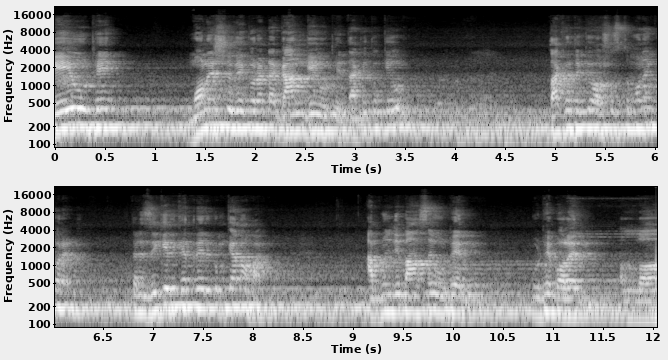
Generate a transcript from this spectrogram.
গেয়ে উঠে মনের সুখে করে একটা গান গেয়ে উঠে তাকে তো কেউ তাকে তো কেউ অসুস্থ মনে করে না। তাহলে জিকির ক্ষেত্রে এরকম কেন হয়? আপনি যদি বাসে উঠেন, উঠে বলেন, আল্লাহ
